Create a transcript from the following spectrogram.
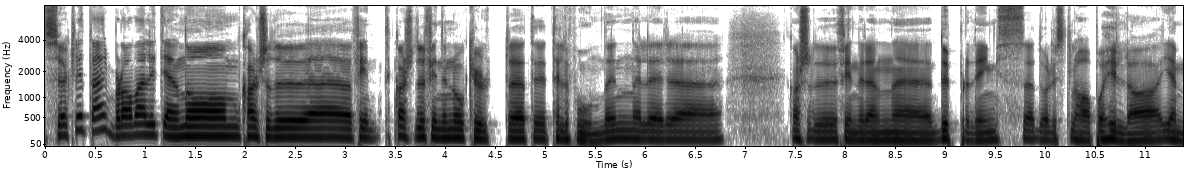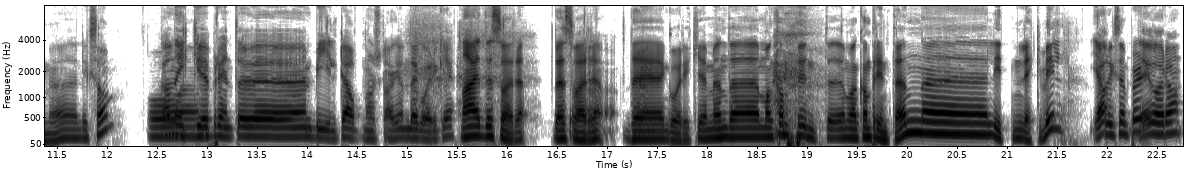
søk litt der. Bla deg litt gjennom. Kanskje du, uh, fin kanskje du finner noe kult uh, til telefonen din, eller kanskje du finner en uh, dupledings du har lyst til å ha på hylla hjemme, liksom. Og, Kan ikke eh, printe en bil til 18-årsdagen. Det går ikke. Nei, dessverre. Dessverre. Det går ikke. Men det, man, kan printe, man kan printe en uh, liten lekebil, Ja, eksempel. det går an.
